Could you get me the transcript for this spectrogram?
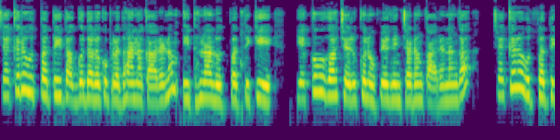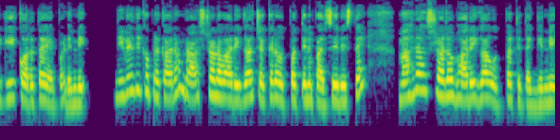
చక్కెర ఉత్పత్తి తగ్గుదలకు ప్రధాన కారణం ఇథనాల్ ఉత్పత్తికి ఎక్కువగా చెరుకును ఉపయోగించడం కారణంగా చక్కెర ఉత్పత్తికి కొరత ఏర్పడింది. నివేదిక ప్రకారం రాష్ట్రాల వారీగా చక్కెర ఉత్పత్తిని పరిశీలిస్తే మహారాష్ట్రలో భారీగా ఉత్పత్తి తగ్గింది.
